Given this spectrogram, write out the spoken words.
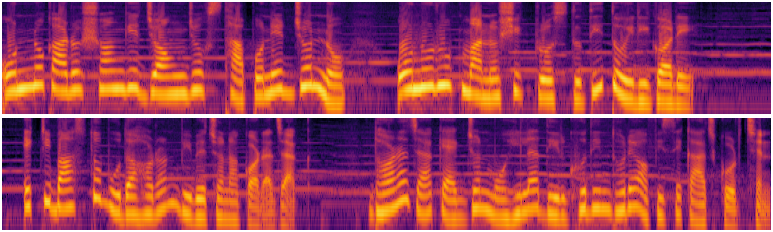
অন্য কারোর সঙ্গে সংযোগ স্থাপনের জন্য অনুরূপ মানসিক প্রস্তুতি তৈরি করে। একটি বাস্তব উদাহরণ বিবেচনা করা যাক। ধরা যাক একজন মহিলা দীর্ঘদিন ধরে অফিসে কাজ করছেন।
